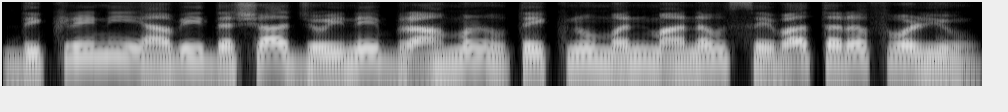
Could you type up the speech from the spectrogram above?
દીકરીની આવી દશા જોઈને બ્રાહ્મણ ઉતેકનું મન માનવ સેવા તરફ વળ્યું.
